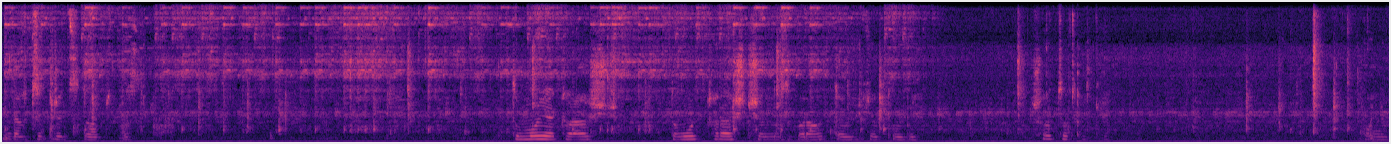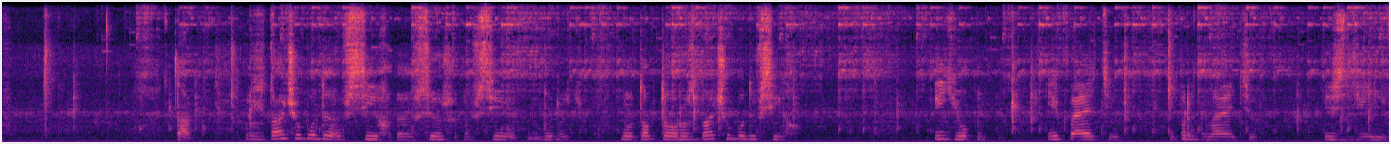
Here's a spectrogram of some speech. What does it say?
932. Тому я краще, тому краще не збирати в Ютубі. Що це таке? Поняв. Так, роздача буде всіх, е, всі, всі будуть. Ну, тобто роздача буде всіх. І ю, і петів, і предметів, і зділів.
